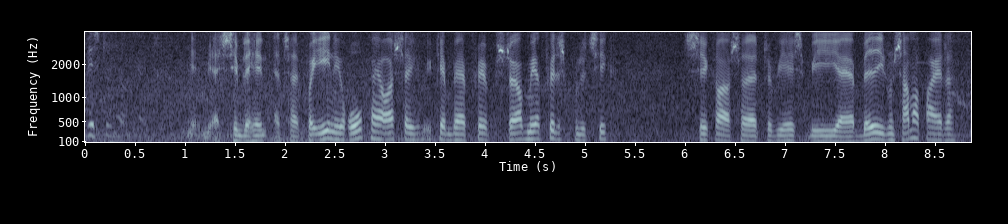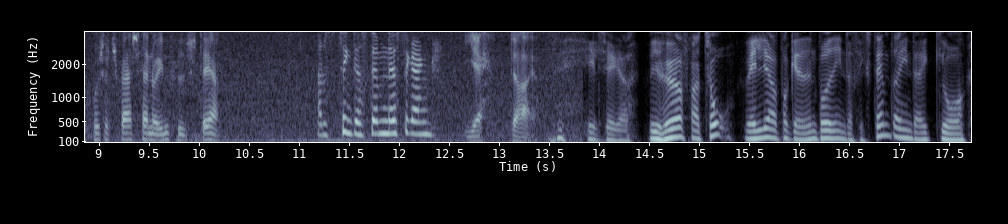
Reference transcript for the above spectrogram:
hvis du havde stemt? Jeg er simpelthen altså, på en i Europa også, kan have større mere fælles politik. Sikre os, at vi, vi er med i nogle samarbejder, på kryds og tværs have noget indflydelse der. Har du så tænkt dig at stemme næste gang? Ja, det har jeg. Helt sikkert. Vi hører fra to vælgere på gaden, både en, der fik stemt, og en, der ikke gjorde,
